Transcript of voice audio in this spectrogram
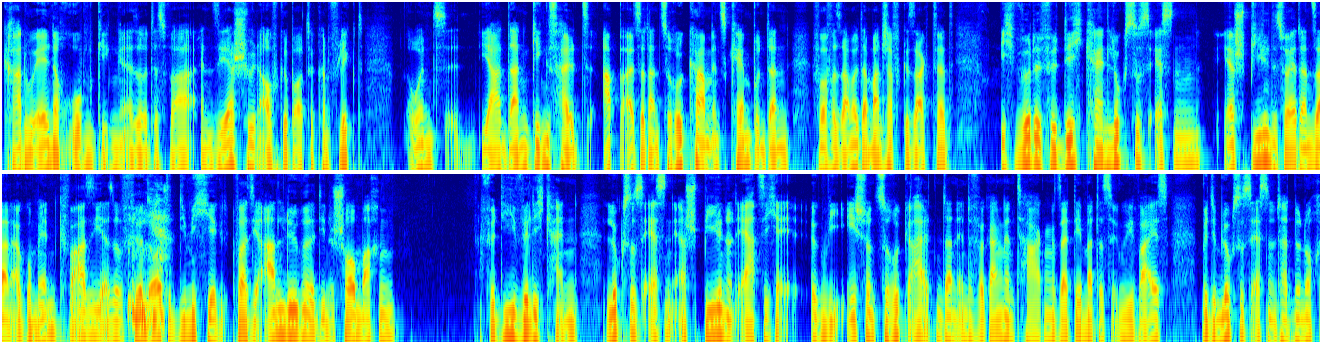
graduell nach oben ging. Also das war ein sehr schön aufgebauter Konflikt. Und äh, ja, dann ging es halt ab, als er dann zurückkam ins Camp und dann vor versammelter Mannschaft gesagt hat, ich würde für dich kein Luxusessen erspielen. Das war ja dann sein Argument quasi. Also für Ja. Leute, die mich hier quasi anlügen oder die eine Show machen, für die will ich kein Luxusessen erspielen. Und er hat sich ja irgendwie eh schon zurückgehalten dann in den vergangenen Tagen, seitdem er das irgendwie weiß, mit dem Luxusessen und hat nur noch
